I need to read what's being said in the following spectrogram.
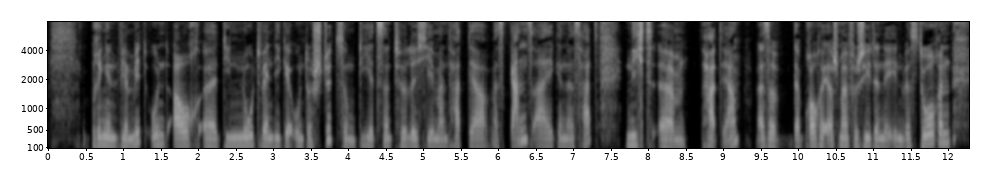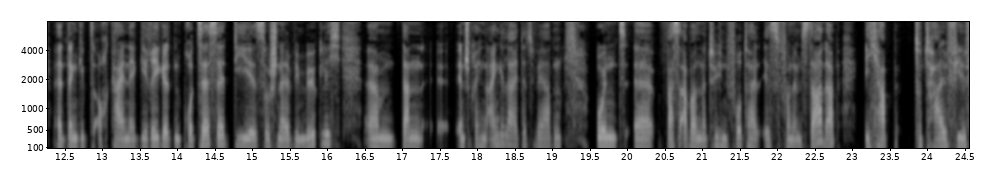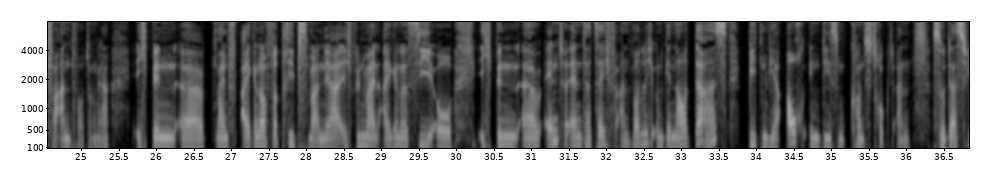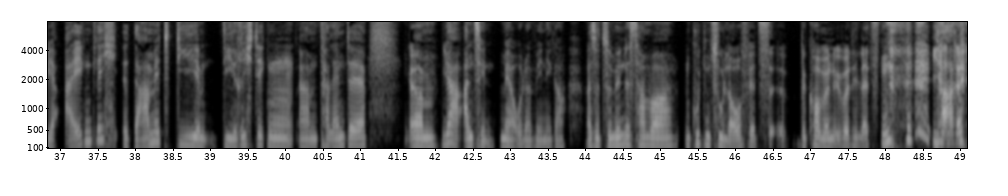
bringen wir mit und auch äh, die notwendige Unterstützung, die jetzt natürlich jemand hat, der was ganz eigenes hat, nicht ähm, hat, ja. Also da brauche er erstmal verschiedene Investoren. Äh, dann gibt's auch keine geregelten Prozesse, die so schnell wie möglich ähm, dann äh, entsprechend eingeleitet werden. Und äh, was aber natürlich ein Vorteil ist von einem Startup, ich habe total viel Verantwortung. Ja, ich bin äh, mein eigener Vertriebsmann. Ja, ich bin mein eigener CEO. Ich bin äh, end-to-end tatsächlich verantwortlich und genau das bieten wir auch in diesem Konstrukt an, so dass wir eigentlich äh, damit die die richtigen ähm, Talente ähm, ja, anziehen, mehr oder weniger. Also zumindest haben wir einen guten Zulauf jetzt äh, bekommen über die letzten Jahre.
